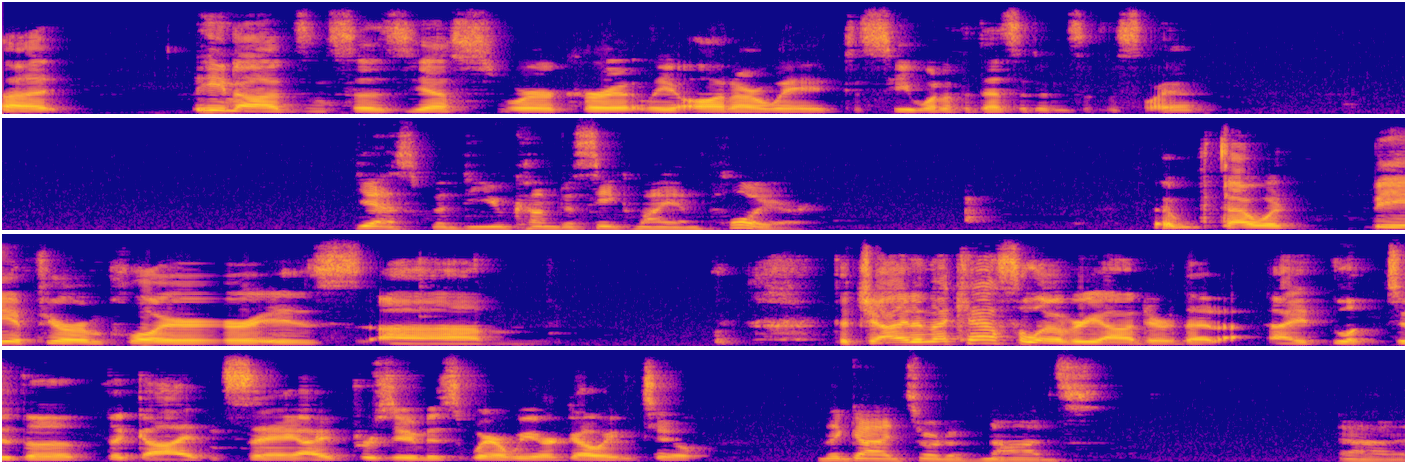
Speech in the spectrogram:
Uh, he nods and says, "Yes, we're currently on our way to see one of the descendants of this land." Yes, but do you come to seek my employer? Uh, That would be if your employer is um, the giant in that castle over yonder. That I look to the the guide and say, "I presume is where we are going to." The guide sort of nods. Uh,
